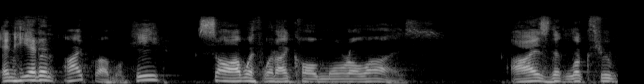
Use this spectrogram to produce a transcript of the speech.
And he had an eye problem. He saw with what I call moral eyes. Eyes that look through,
